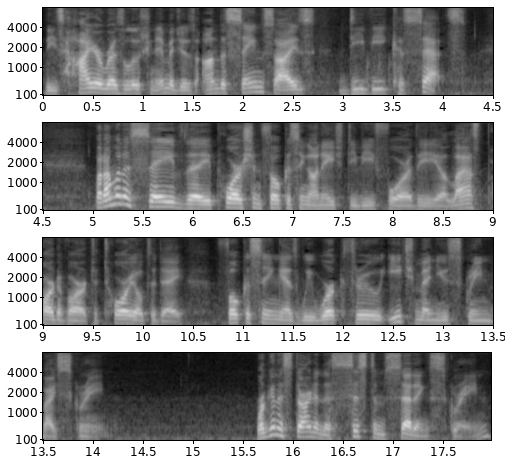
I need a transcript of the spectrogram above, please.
these higher resolution images on the same size DV cassettes. But I'm going to save the portion focusing on HDV for the uh, last part of our tutorial today, focusing as we work through each menu screen by screen. We're going to start in the System Settings screen.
